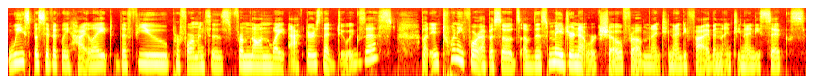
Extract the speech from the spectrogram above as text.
we specifically highlight the few performances from non white actors that do exist. But in 24 episodes of this major network show from 1995 and 1996,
